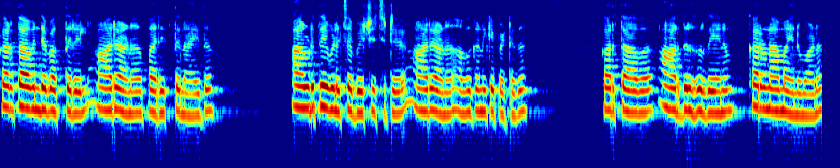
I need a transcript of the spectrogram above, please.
കർത്താവിന്റെ ഭക്തരിൽ ആരാണ് പരിക്തനായത് അവിടുത്തെ വിളിച്ചപേക്ഷിച്ചിട്ട് ആരാണ് അവഗണിക്കപ്പെട്ടത്? കർത്താവ് ആർദ്രഹൃദയനും കരുണാമയനുമാണ്.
